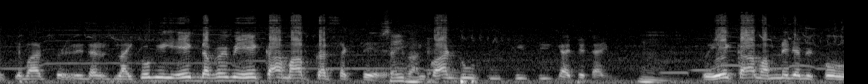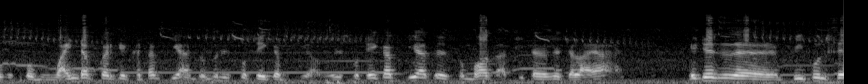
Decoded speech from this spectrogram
उसके बाद फिर इधर लाइक होगी एक दफे में एक काम आप कर सकते हैं। You can't do two three three at a time तो एक काम हमने जब इसको उसको वाइंड अप करके खत्म किया तो फिर इसको टेकअप किया। और इसको टेकअप किया तो इसको बहुत अच्छी तरह से चलाया है। इट इज़ पीपुल से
